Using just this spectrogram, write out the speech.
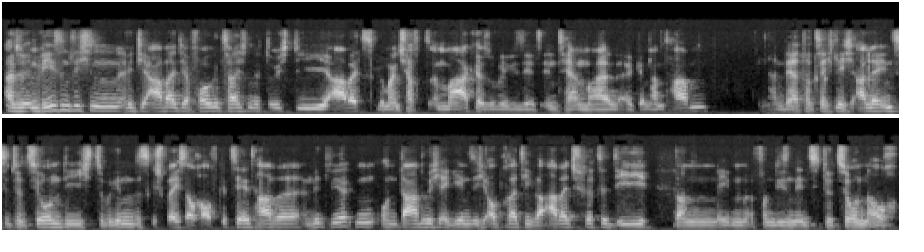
Also im Wesentlichen wird die Arbeit ja vorgezeichnet durch die Arbeitsgemeinschaft Marke, so wie wir sie jetzt intern mal äh, genannt haben, an der tatsächlich alle Institutionen, die ich zu Beginn des Gesprächs auch aufgezählt habe, mitwirken und dadurch ergeben sich operative Arbeitsschritte, die dann eben von diesen Institutionen auch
